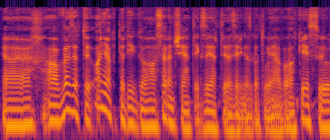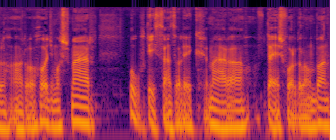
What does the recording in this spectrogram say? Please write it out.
Eh, A vezető anyag pedig a Szerencsejáték ZRT vezérigazgatójával készül arról, hogy most már hú, 10% már a teljes forgalomban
